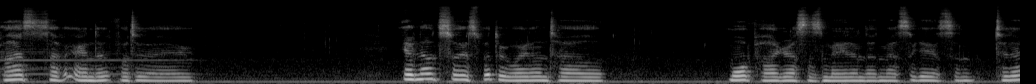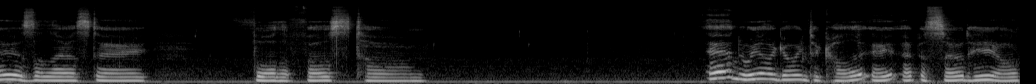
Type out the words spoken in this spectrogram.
Classes have ended for today. You have no choice but to wait until more progress is made in the investigation. Today is the last day for the first term. And we are going to call it a episode here.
